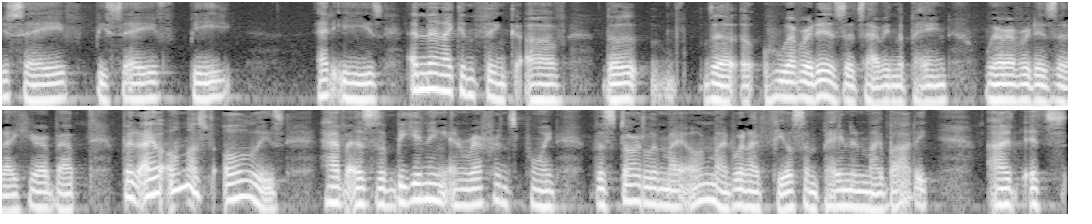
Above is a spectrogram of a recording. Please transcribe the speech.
You're safe. Be safe. Be at ease." And then I can think of the the whoever it is that's having the pain, wherever it is that I hear about. But I almost always have as the beginning and reference point the startle in my own mind when I feel some pain in my body. I, it's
